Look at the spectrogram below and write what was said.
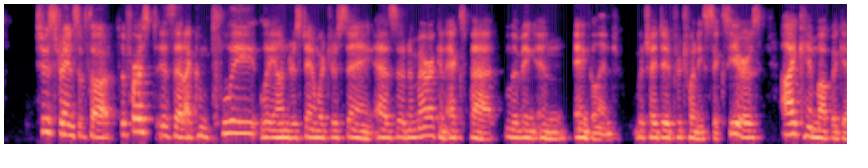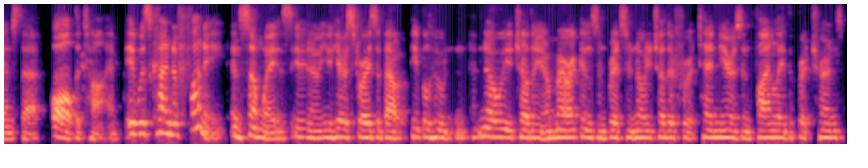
two strains of thought. The first is that I completely understand what you're saying. As an American expat living in England, which I did for 26 years, I came up against that all the time. It was kind of funny in some ways. You know, you hear stories about people who know each other, you know, Americans and Brits who know each other for 10 years, and finally the Brit turns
